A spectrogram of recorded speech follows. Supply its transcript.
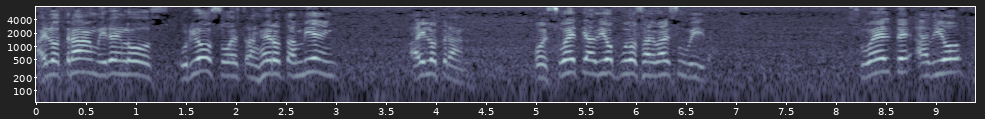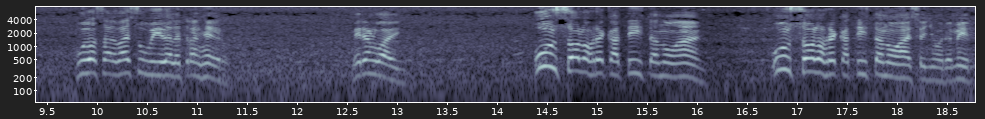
Ahí lo traen, miren los curiosos, extranjeros también. Ahí lo traen. Por suerte a Dios pudo salvar su vida. Suerte a Dios pudo salvar su vida el extranjero. Mírenlo ahí. Un solo recatista no hay. Un solo recatista no hay, señores. Miren.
